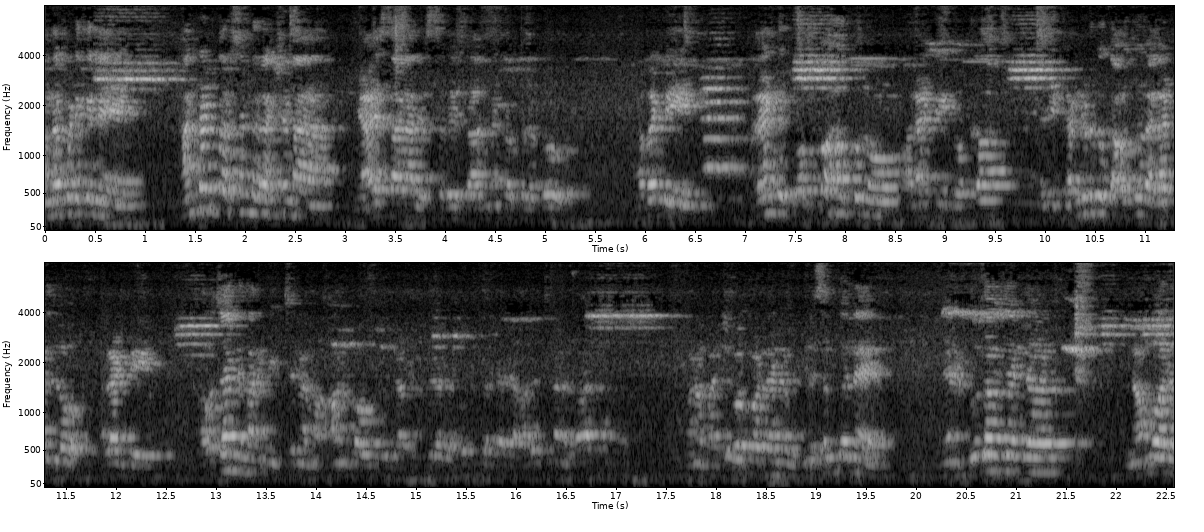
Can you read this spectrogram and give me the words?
ఉన్నప్పటికీ హండ్రెడ్ పర్సెంట్ రక్షణ న్యాయస్థానాలు ఇస్తుంది ప్రాథమిక హక్కులకు. కాబట్టి అలాంటి గొప్ప హక్కును అలాంటి గొప్ప అది కన్నుడికి కవచం ఎలాంటిదో అలాంటి కవచాన్ని మనకి ఇచ్చిన మహానుభావులు ఆలోచన మనం మర్చిపోకూడదనే ఉద్దేశంతోనే నేను టూ థౌజండ్ నవంబర్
